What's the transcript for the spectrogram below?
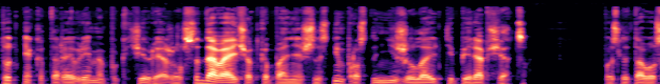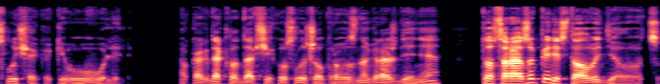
Тот некоторое время покочевряжился, давая четко понять, что с ним просто не желают теперь общаться, после того случая, как его уволили. Но когда кладовщик услышал про вознаграждение, то сразу перестал выделываться.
